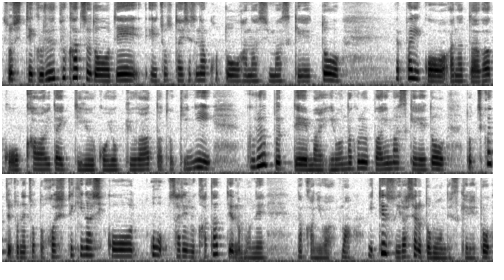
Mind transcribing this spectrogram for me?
そしてグループ活動で、えー、ちょっと大切なことを話しますけれどやっぱりこうあなたがこう変わりたいっていうこう欲求があった時にグループって、まあ、いろんなグループありますけれどどっちかっていうとねちょっと保守的な思考をされる方っていうのもね中には、まあ、一定数いらっしゃると思うんですけれど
